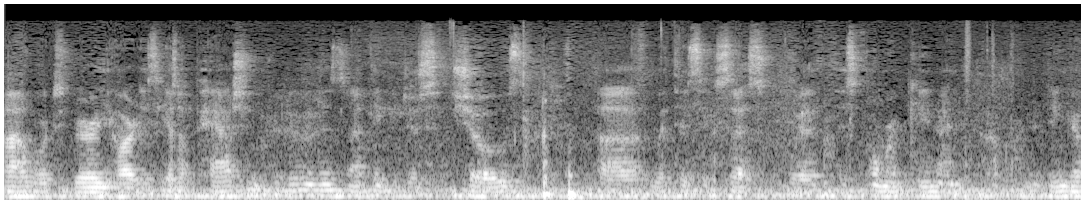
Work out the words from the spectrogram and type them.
Kyle works very hard, he has a passion for doing this, and I think it just shows, uh, with his success with his former canine, uh, Dingo,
